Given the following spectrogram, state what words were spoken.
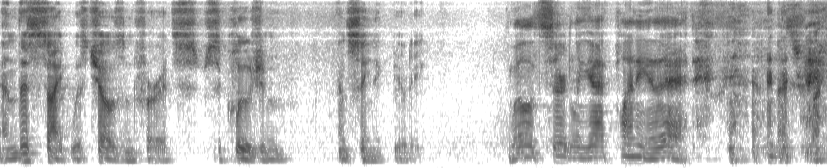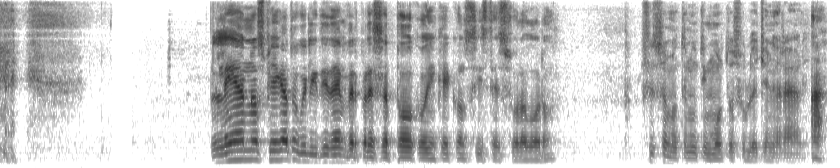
and this site was chosen for its seclusion and scenic beauty. Well, it's certainly got plenty of that. That's right. Le hanno spiegato quelli di Denver pressappoco in che consiste il suo lavoro? Si sono tenuti molto sulle generali. Ah,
